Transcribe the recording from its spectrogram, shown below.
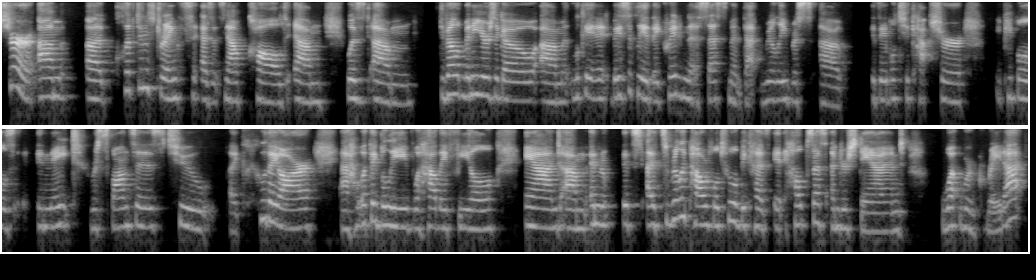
Sure. Um, uh, Clifton Strengths, as it's now called, um, was um, developed many years ago. Um, looking at it, basically, they created an assessment that really res- uh, is able to capture people's innate responses to like who they are, uh, what they believe, how they feel, and um, and it's it's a really powerful tool because it helps us understand what we're great at.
